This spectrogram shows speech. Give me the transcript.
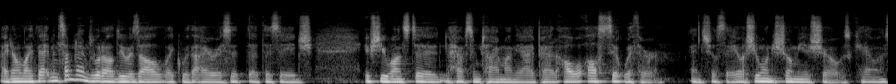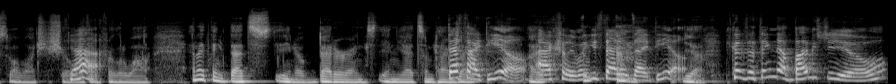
I don't like that. And sometimes what I'll do is I'll like with Iris at, at this age, if she wants to have some time on the iPad, I'll I'll sit with her and she'll say, "Oh, she wants to show me a show." Okay, I'll, I'll watch a show with her for a little while, and I think that's you know better, and and yet sometimes That's I- ideal. I- Actually, what you said is ideal. Yeah. Because the thing that bugs you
